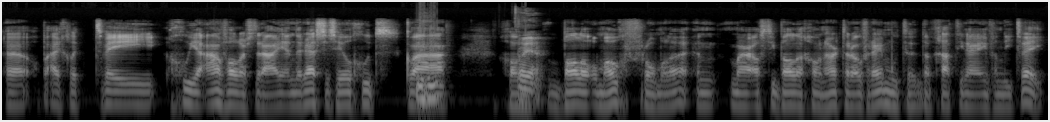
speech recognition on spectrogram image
eh, op eigenlijk twee goede aanvallers draaien. En de rest is heel goed qua Mhm. gewoon Oh ja. ballen omhoog frommelen. En, maar als die ballen gewoon hard eroverheen moeten, dan gaat die naar een van die twee.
